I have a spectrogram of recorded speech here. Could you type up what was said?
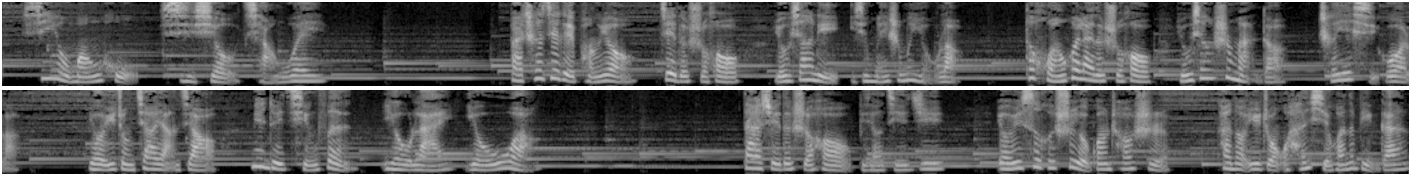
“心有猛虎，细嗅蔷薇”。把车借给朋友，借的时候油箱里已经没什么油了。他还回来的时候，油箱是满的，车也洗过了。有一种教养叫面对情分有来有往。大学的时候比较拮据，有一次和室友逛超市，看到一种我很喜欢的饼干，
